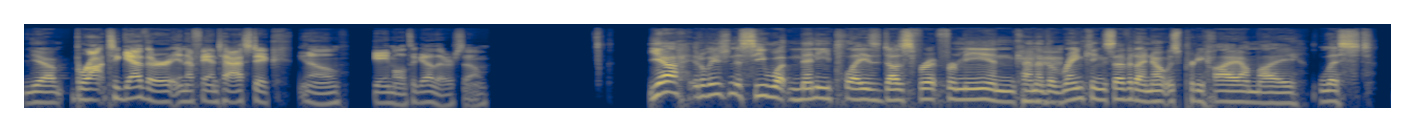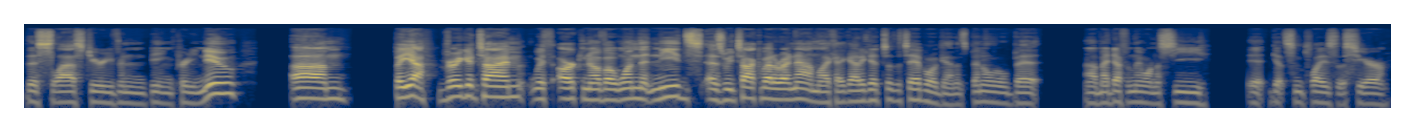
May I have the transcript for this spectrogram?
yeah, brought together in a fantastic, you know, game altogether. So Yeah, it'll be interesting to see what many plays does for it for me and kind of the Mhm. rankings of it. I know it was pretty high on my list this last year, even being pretty new. Um, but yeah, very good time with Ark Nova. One that needs, as we talk about it right now, I'm like, I got to get to the table again. It's been a little bit. Um, I definitely want to see it get some plays this year.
